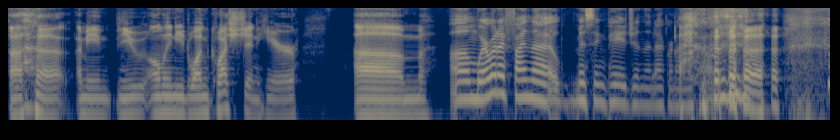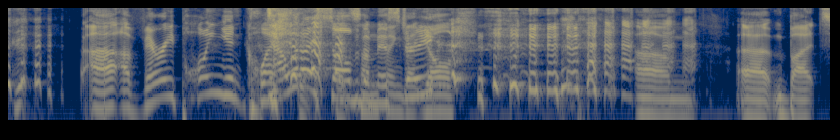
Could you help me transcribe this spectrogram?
uh, I mean, you only need one question here. Um, Um, where would I find that missing page in the Necronomicon? uh, a very poignant question. How would I solve the something that mystery? you'll- um, uh, but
